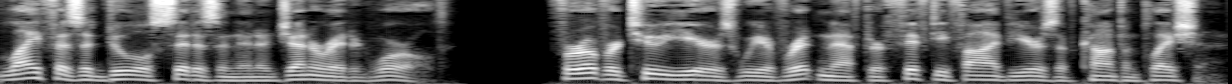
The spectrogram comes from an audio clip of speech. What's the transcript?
Life as a dual citizen in a generated world. For over two years, we have written after 55 years of contemplation.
